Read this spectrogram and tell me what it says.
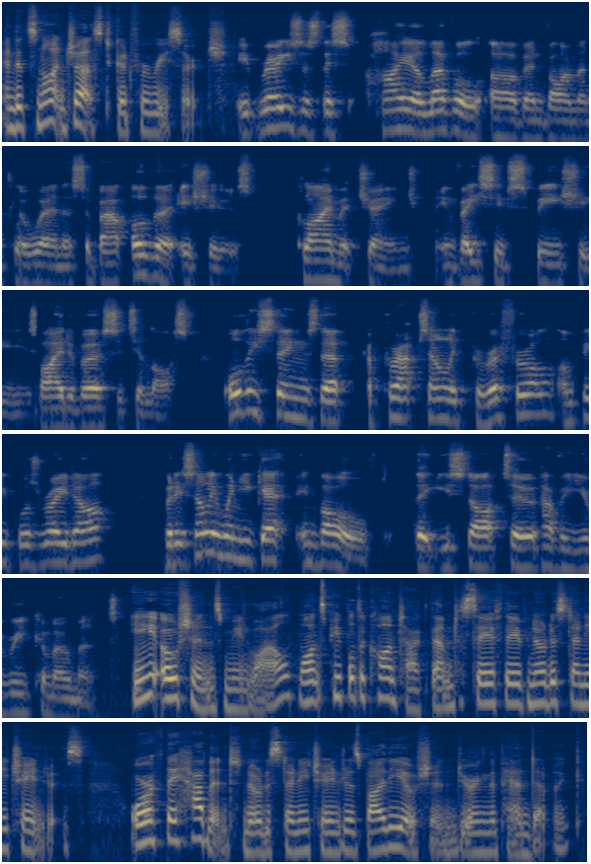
and it's not just good for research. It raises this higher level of environmental awareness about other issues climate change, invasive species, biodiversity loss, all these things that are perhaps only peripheral on people's radar. But it's only when you get involved that you start to have a eureka moment. eOceans, meanwhile, wants people to contact them to say if they've noticed any changes, or if they haven't noticed any changes by the ocean during the pandemic.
